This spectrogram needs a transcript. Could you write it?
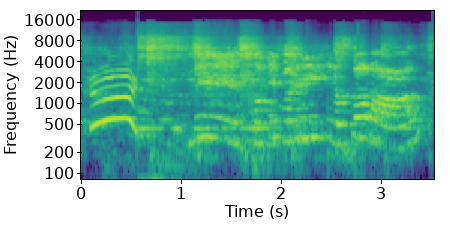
Yes, looking for me in the.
